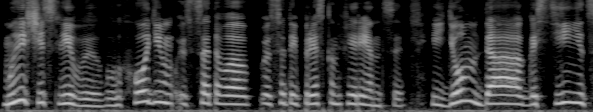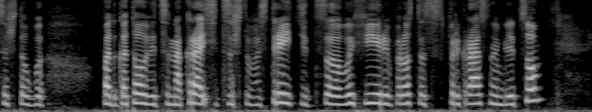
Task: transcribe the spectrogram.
Мы счастливы, выходим с, этого, с этой пресс-конференции, идем до гостиницы, чтобы подготовиться, накраситься, чтобы встретиться в эфире просто с прекрасным лицом.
